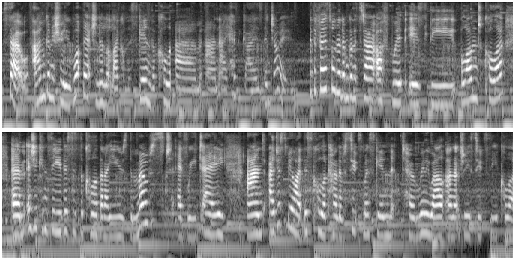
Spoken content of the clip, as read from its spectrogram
So I'm going to show you what they actually look like on the skin, the colour, um, and I hope you guys enjoy. The first one that I'm going to start off with is the blonde colour. Um, as you can see this is the colour that I use the most every day and I just feel like this colour kind of suits my skin tone really well and actually suits the colour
